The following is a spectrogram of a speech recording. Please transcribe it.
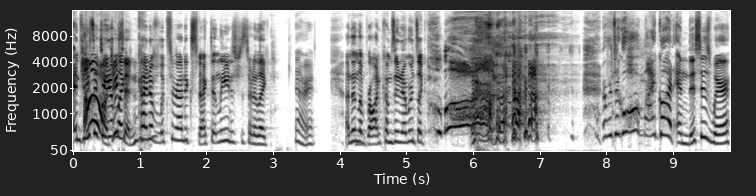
And Jayson Oh, Tatum Jayson. like kind of looks around expectantly and it's just sort of like, all right. And then LeBron comes in and everyone's like, oh! Everyone's like, oh my God. And this is where,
